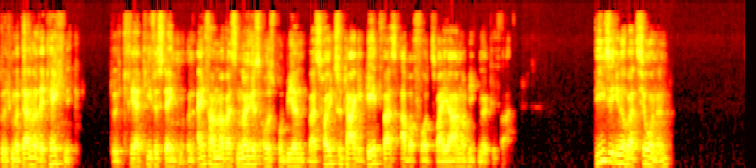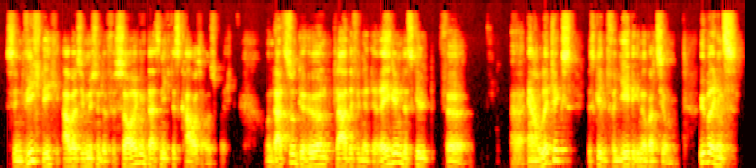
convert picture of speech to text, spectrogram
durch modernere Technik, durch kreatives Denken und einfach mal was Neues ausprobieren, was heutzutage geht, was aber vor zwei Jahren noch nicht möglich war. Diese Innovationen sind wichtig, aber sie müssen dafür sorgen, dass nicht das Chaos ausbricht. Und dazu gehören klar definierte Regeln. Das gilt für äh, Analytics, das gilt für jede Innovation. Übrigens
